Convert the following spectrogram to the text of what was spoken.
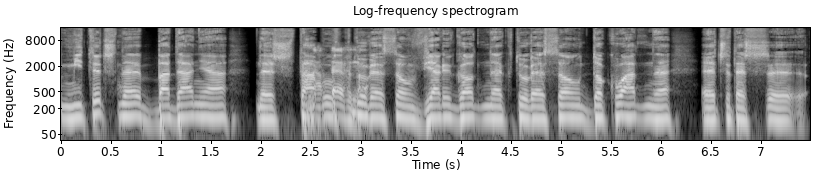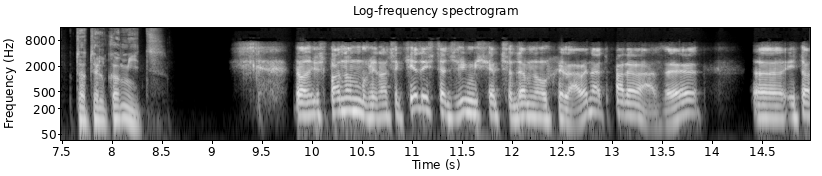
mityczne badania sztabów, które są wiarygodne, które są dokładne, czy też to tylko mit? No już panu mówię, znaczy kiedyś te drzwi mi się przede mną uchylały, nawet parę razy. E, I to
